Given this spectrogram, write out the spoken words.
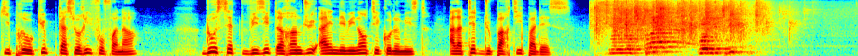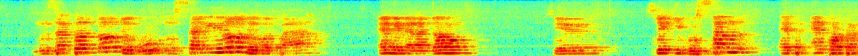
qui préoccupe Kassori Fofana, d'où cette visite rendue à un éminent économiste à la tête du parti PADES. Sur le plan politique, nous attendons de vous, nous saluerons de votre part un mémorandum sur ce qui vous semble être important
